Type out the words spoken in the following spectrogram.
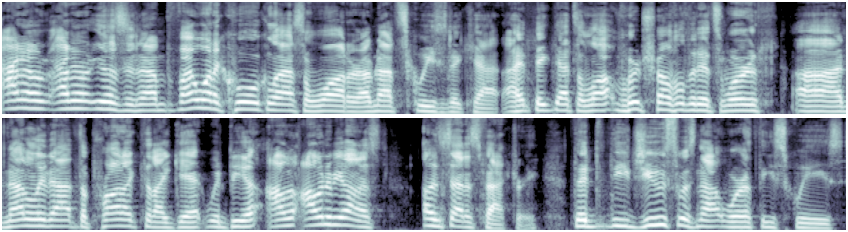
I don't. I don't listen. Um, if I want a cool glass of water, I'm not squeezing a cat. I think that's a lot more trouble than it's worth. Uh, not only that, the product that I get would be. I, I'm going to be honest, unsatisfactory. The the juice was not worth the squeeze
